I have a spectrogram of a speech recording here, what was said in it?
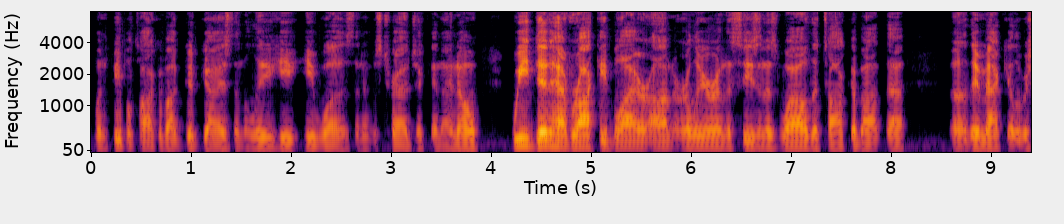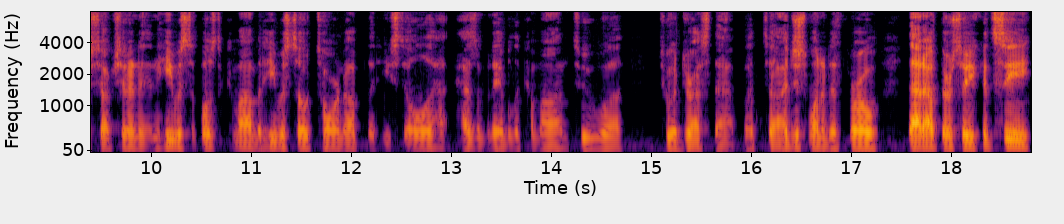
when people talk about good guys in the league, he he was, and it was tragic. And I know we did have Rocky Bleier on earlier in the season as well to talk about the uh, the Immaculate Reception, and, and he was supposed to come on, but he was so torn up that he still ha- hasn't been able to come on to uh, to address that. But uh, I just wanted to throw that out there so you could see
